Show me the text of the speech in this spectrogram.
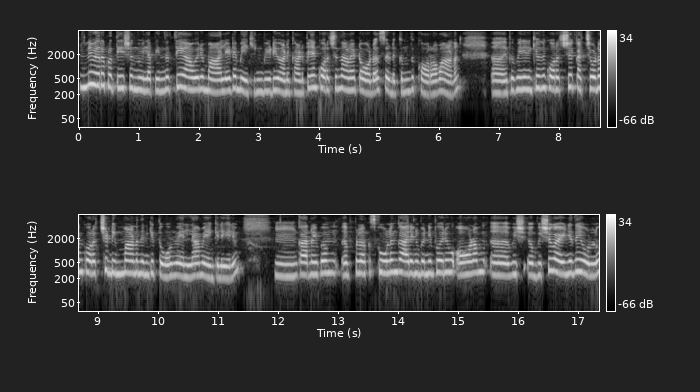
പിന്നെ വേറെ പ്രത്യേകിച്ചൊന്നുമില്ല. അപ്പം ഇന്നത്തെ ആ ഒരു മാലയുടെ മേക്കിംഗ് വീഡിയോ ആണ് കാണുക ഇപ്പം ഞാൻ കുറച്ച് നാളായിട്ട് ഓർഡേഴ്സ് എടുക്കുന്നത് കുറവാണ്. ഇപ്പം പിന്നെ എനിക്കൊന്ന് കുറച്ച് കച്ചവടം കുറച്ച് ഡിമ്മാണെന്ന് എനിക്ക് തോന്നുന്നു എല്ലാ മേഖലയിലും. കാരണം ഇപ്പം പിള്ളേർക്ക് സ്കൂളും കാര്യങ്ങളും പിന്നെ ഇപ്പോൾ ഒരു ഓണം വിഷു വിഷു കഴിഞ്ഞതേ ഉള്ളൂ.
